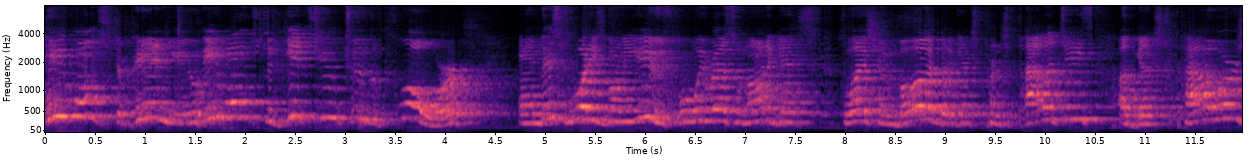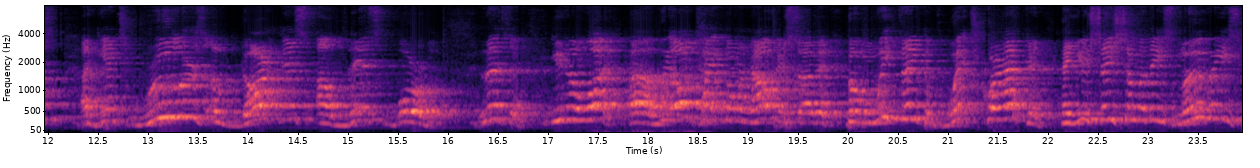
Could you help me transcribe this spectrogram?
He wants to pin you. He wants to get you to the floor. And this is what he's going to use. For we wrestle not against flesh and blood, but against principalities, against powers, against rulers of darkness of this world. Listen, you know what? Uh, we of it, but when we think of witchcraft and, and you see some of these movies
